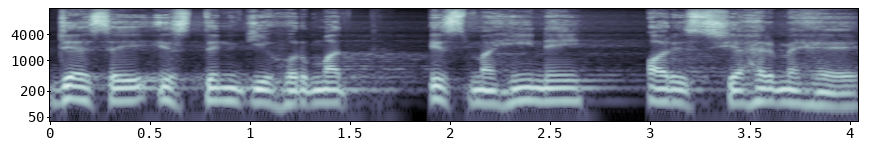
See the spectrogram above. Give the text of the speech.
جیسے اس دن کی حرمت اس مہینے اور اس شہر میں ہے۔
